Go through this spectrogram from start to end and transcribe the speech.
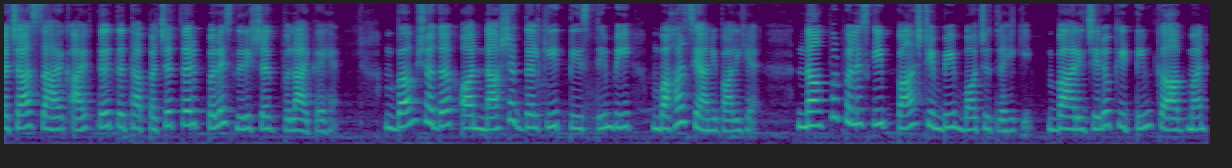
50 सहायक आयुक्त तथा 75 पुलिस निरीक्षक बुलाए गए हैं। बम शोधक और नाशक दल की तीस टीम भी बाहर से आने वाली है। नागपुर पुलिस की पाँच टीम भी मौजूद रहेगी। बाहरी जिलों की टीम का आगमन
